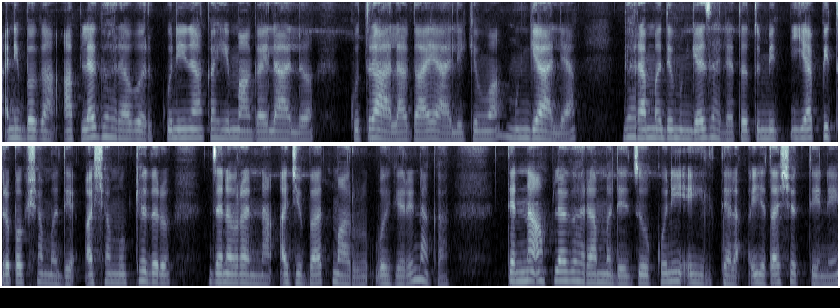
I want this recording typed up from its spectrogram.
आणि बघा आपल्या घरावर कुणी ना काही मागायला आलं कुत्रा आला गाय आली किंवा मुंग्या आल्या घरामध्ये मुंग्या झाल्या तर तुम्ही या पितृपक्षामध्ये अशा मुख्य दर जनावरांना अजिबात मारू वगैरे नका. त्यांना आपल्या घरामध्ये जो कोणी येईल त्याला यथाशक्तीने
